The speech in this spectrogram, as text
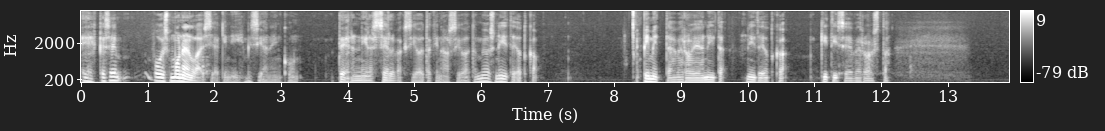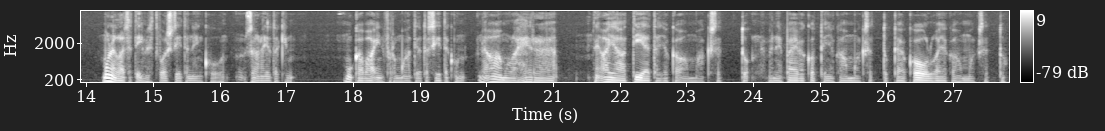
ehkä se voisi monenlaisiakin ihmisiä niin kuin tehdä niille selväksi joitakin asioita. Myös niitä, jotka pimittää veroja ja niitä, niitä jotka kitisee veroista. Monenlaiset ihmiset voisivat siitä niin kuin saada jotakin mukavaa informaatiota siitä, kun ne aamulla herää, ne ajaa tietä, joka on maksettu, ne menee päiväkotiin, joka on maksettu, käy koulua, joka on maksettu,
